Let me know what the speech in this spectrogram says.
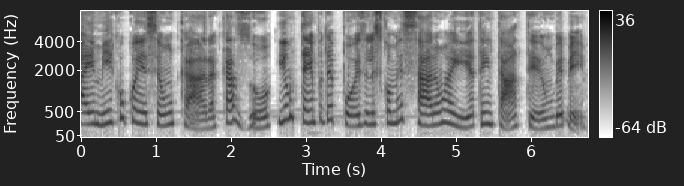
A Emiko conheceu um cara, casou e um tempo depois eles começaram aí a tentar ter um bebê.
